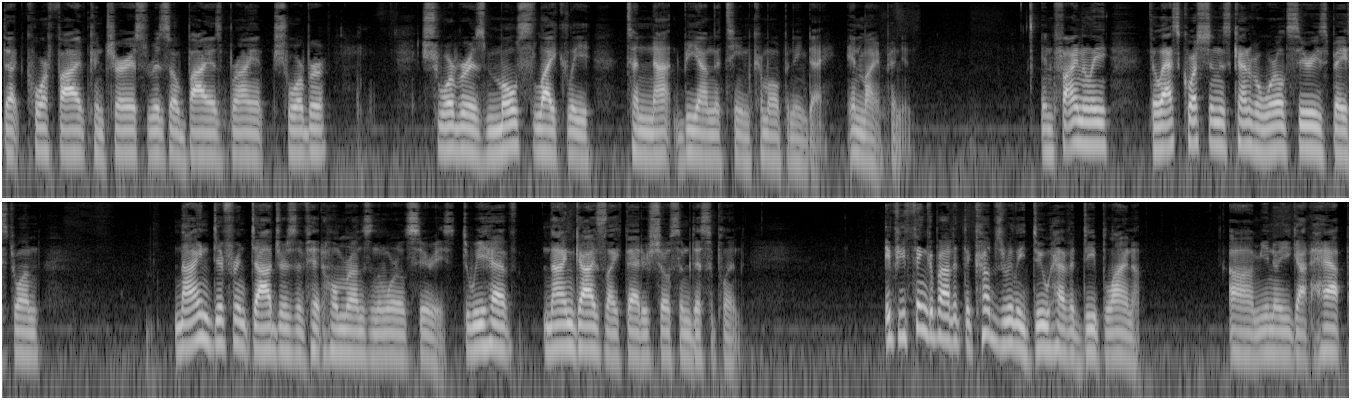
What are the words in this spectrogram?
that core five Contreras, Rizzo, Baez, Bryant, Schwarber, Schwarber is most likely to not be on the team come opening day, in my opinion. And finally, the last question is kind of a World Series based one. Nine different Dodgers have hit home runs in the World Series. Do we have nine guys like that who show some discipline? If you think about it, the Cubs really do have a deep lineup. Um, you know, you got Happ,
